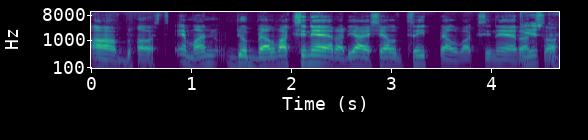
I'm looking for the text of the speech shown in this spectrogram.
avblåst. Är man dubbelvaccinerad, jag är själv trippelvaccinerad, så,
